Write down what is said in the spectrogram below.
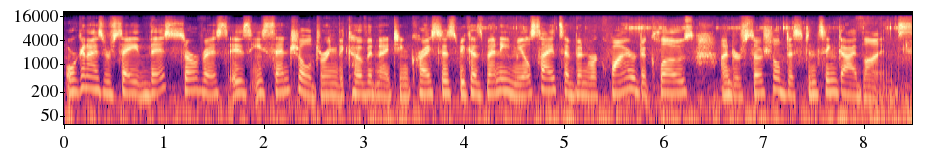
Organizers say this service is essential during the COVID-19 crisis because many meal sites have been required to close under social distancing guidelines.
